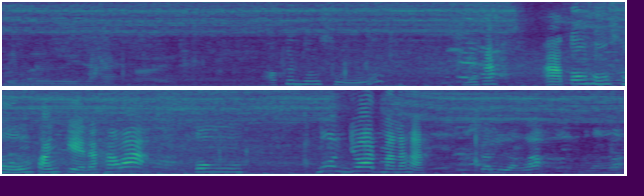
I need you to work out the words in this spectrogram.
เต็มเลยนะคะ เอาขึ้นสูงสูงนะคะอ่าตรงสูงสูงสังเกตนะคะว่า ตรงนุ่นยอดมันนะคะจะเหลืองละเหลืองละ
